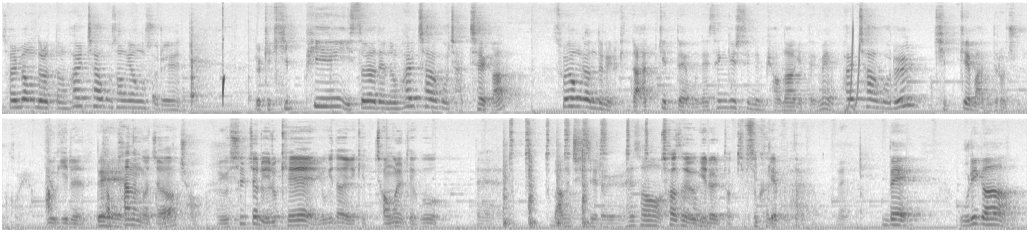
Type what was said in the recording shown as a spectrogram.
설명드렸던 활차구 성형술은 이렇게 깊이 있어야 되는 활차구 자체가 소형견들은 이렇게 낮기 때문에 생길 수 있는 변화이기 때문에 활차구를 깊게 만들어 주는 거예요. 여기를 네. 더 파는 거죠. 그렇죠. 이거 실제로 이렇게 여기다가 이렇게 정을 대고 네. 망치질을 해서 쳐서 여기를 더 깊숙하게 파요. 네. 근데 우리가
